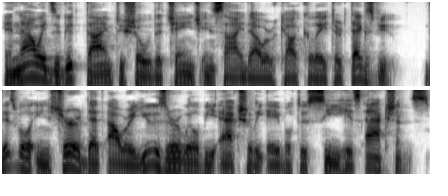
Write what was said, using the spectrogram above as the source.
And now it's a good time to show the change inside our calculator text view. This will ensure that our user will be actually able to see his actions.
